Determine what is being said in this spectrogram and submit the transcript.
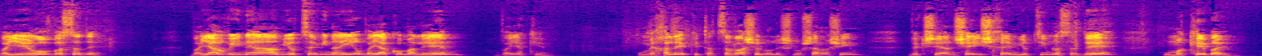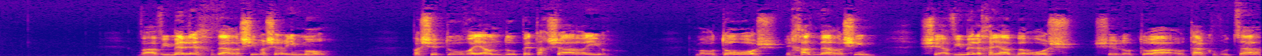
ויארוב בשדה. וירא והנה העם יוצא מן העיר ויקום עליהם ויקם. הוא מחלק את הצבא שלו לשלושה ראשים, וכשאנשי שכם יוצאים לשדה, הוא מכה בהם. ואבימלך והראשים אשר עמו פשטו ויעמדו פתח שער העיר. כלומר אותו ראש, אחד מהראשים, שאבימלך היה בראש של אותו, אותה קבוצה,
